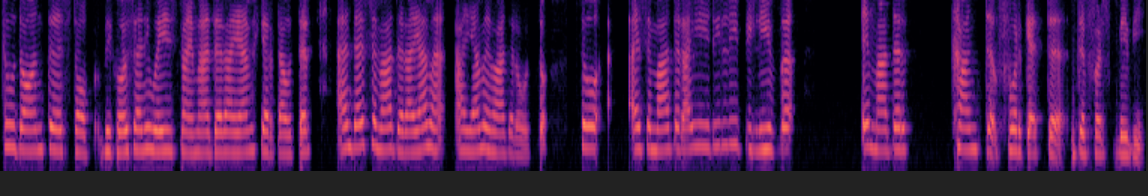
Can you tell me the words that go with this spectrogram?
to don't uh, stop because anyways my mother i am her daughter and as a mother i am a, i am a mother also. So as a mother i really believe a mother can't forget the first baby.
